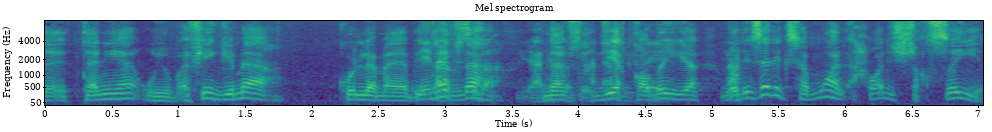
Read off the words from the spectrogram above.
التانية ويبقى في جماع كل ما يبيت نفس عندها بقى. يعني نفس دي؟ قضية نعم. ولذلك سموها الأحوال الشخصية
